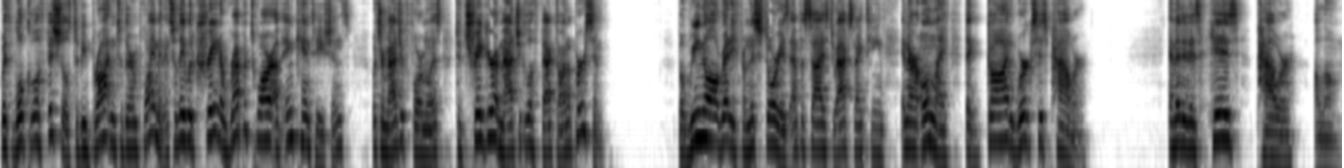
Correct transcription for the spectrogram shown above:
with local officials to be brought into their employment. And so they would create a repertoire of incantations, which are magic formulas, to trigger a magical effect on a person. But we know already from this story, as emphasized through Acts 19 in our own life, that God works his power and that it is his power alone.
